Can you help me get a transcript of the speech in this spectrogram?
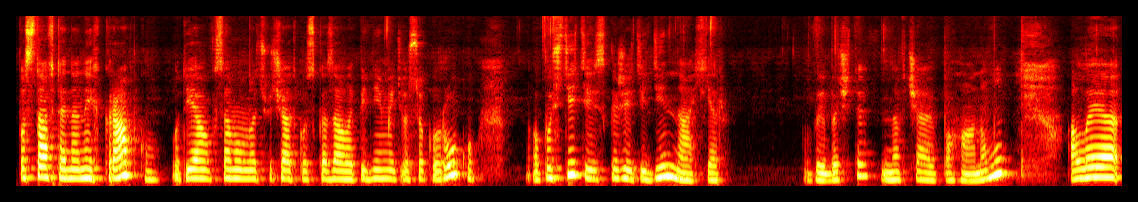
поставте на них крапку. От я в самому початку сказала, підніміть високу руку, опустіть і скажіть, іди нахер. Вибачте, навчаю поганому. Але е,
